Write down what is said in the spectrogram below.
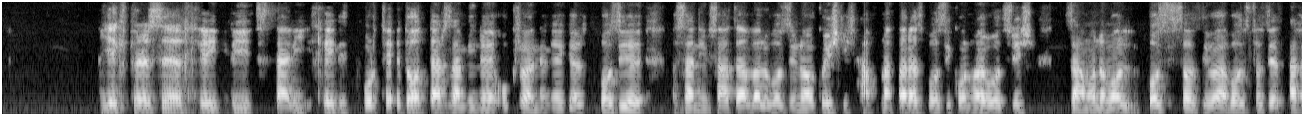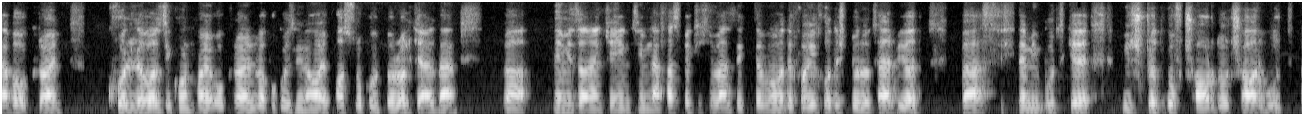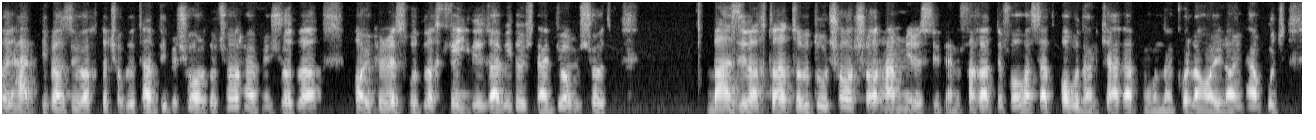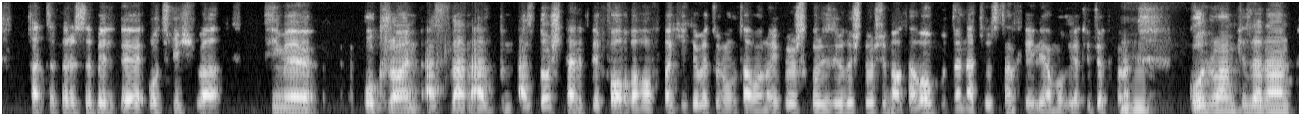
یک پرس خیلی سریع خیلی پرتعداد در زمین اوکراین. یعنی اگر بازی مثلا نیم ساعت اول بازی ناکویش که هفت نفر از بازیکن‌های اتریش زمان مال بازی سازی و بازی سازی عقب اوکراین کل بازیکن‌های اوکراین و های پاس رو کنترل کردن و نمی‌ذارن که این تیم نفس بکشه و از دوم دفاعی خودش جلوتر بیاد. و سیستمی بود که می‌شد گفت 4 2 4 بود. تا حدی بعضی وقتا چوب تبدیل به 4 2 4 هم می‌شد و های پرس بود و خیلی قوی داشت انجام می‌شد. بعضی وقتا حتی به دو چهار چهار هم می‌رسید. یعنی فقط دفاع وسط ها بودن که عقب میموندن. کلا high line هم بود. خط پرس به اتریش و تیم اوکراین اصلا از, داشتن دفاع و هافبکی که بتونه اون توانایی پرس گریزی رو داشته باشه ناتوان بود و نتونستن خیلی هم موقعیت ایجاد کنن. گل رو هم که زدن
